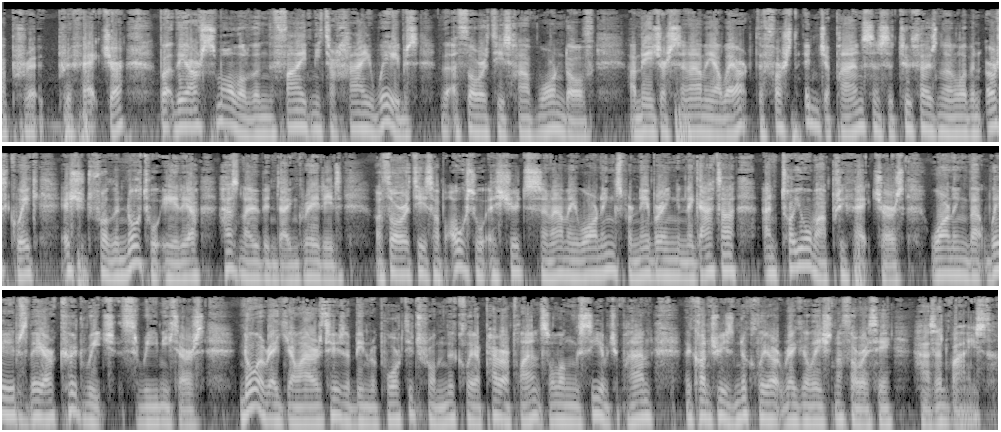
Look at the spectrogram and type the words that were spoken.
pre- Prefecture, but they are smaller than the 5 metre high waves that authorities have warned of. A major tsunami alert, the first in Japan since the 2011 earthquake issued for the Noto area, has now been downgraded. Authorities have also issued tsunami warnings for neighbouring Niigata and Toyama prefectures, warning that waves there could reach three metres. No irregularities have been reported from nuclear power plants along the Sea of Japan, the country's Nuclear Regulation Authority has advised.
